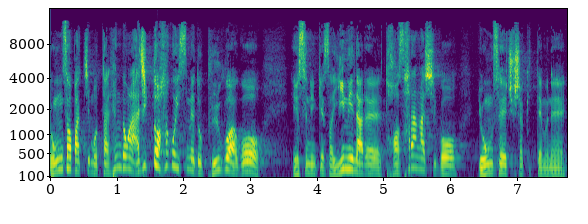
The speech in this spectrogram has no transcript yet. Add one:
용서받지 못할 행동을 아직도 하고 있음에도 불구하고 예수님께서 이미 나를 더 사랑하시고 용서해 주셨기 때문에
